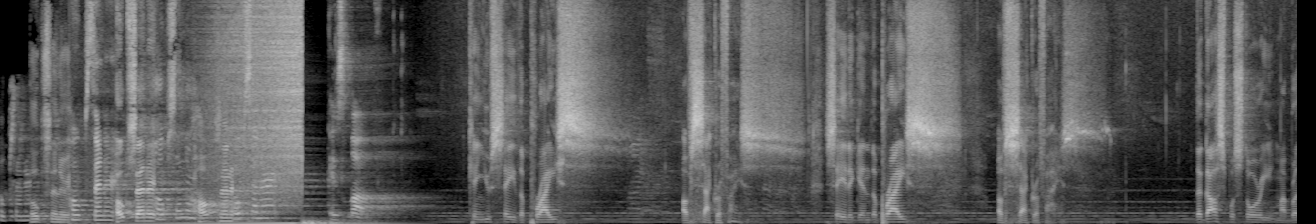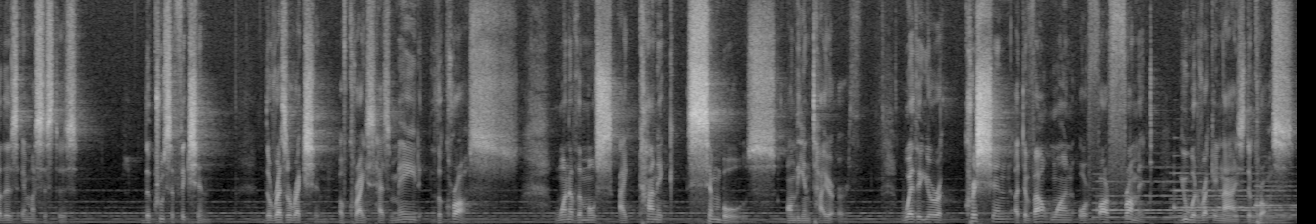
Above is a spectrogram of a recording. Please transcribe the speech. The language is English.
Hope Center. Hope Center. Hope Center. Hope Center. Hope Center. Hope Center. Hope Center is love. Can you say the price of sacrifice? Say it again the price of sacrifice. The gospel story, my brothers and my sisters, the crucifixion, the resurrection of Christ has made the cross one of the most iconic symbols on the entire earth. Whether you're a Christian, a devout one, or far from it, you would recognize the cross.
